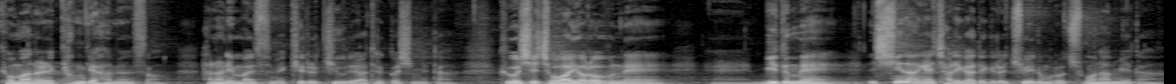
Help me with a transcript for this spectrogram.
교만을 경계하면서 하나님 말씀에 귀를 기울여야 될 것입니다. 그것이 저와 여러분의 믿음의 신앙의 자리가 되기를 주의 이름으로 축원합니다.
